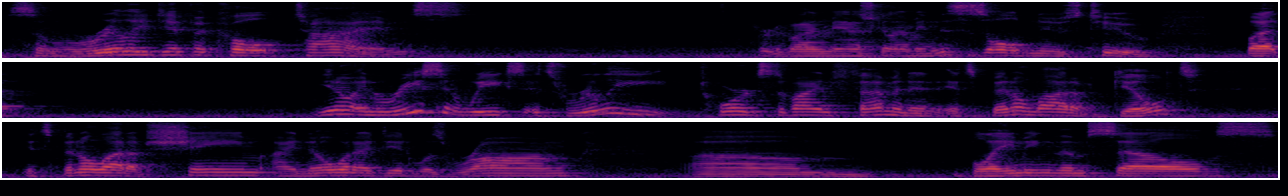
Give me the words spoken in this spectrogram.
some really difficult times for Divine Masculine. I mean, this is old news too, but you know, in recent weeks, it's really towards Divine Feminine. It's been a lot of guilt. It's been a lot of shame. I know what I did was wrong. Um, blaming themselves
